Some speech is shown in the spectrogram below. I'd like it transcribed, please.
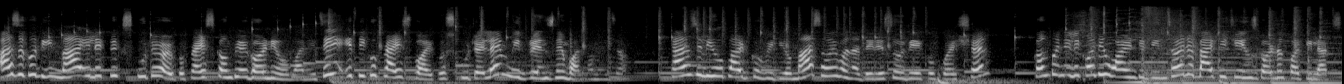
आजको दिनमा इलेक्ट्रिक स्कुटरहरूको प्राइस कम्पेयर गर्ने हो भने चाहिँ यतिको प्राइस भएको स्कुटरलाई मिड रेन्ज नै भन्न मिल्छ ट्याल्स लियोपार्डको भिडियोमा सबैभन्दा धेरै सोधिएको क्वेसन कम्पनीले कति वारेन्टी दिन्छ र ब्याट्री चेन्ज गर्न कति लाग्छ?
